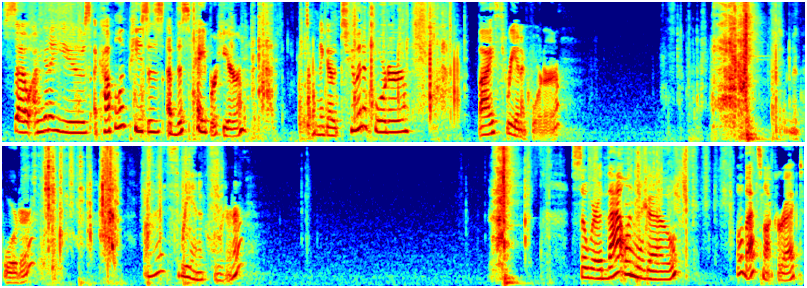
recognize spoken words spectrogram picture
So I'm gonna use a couple of pieces of this paper here. I'm gonna go two and a quarter by three and a quarter. Two and a quarter by three and a quarter. So where that one will go, oh, that's not correct.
